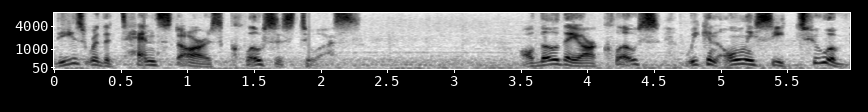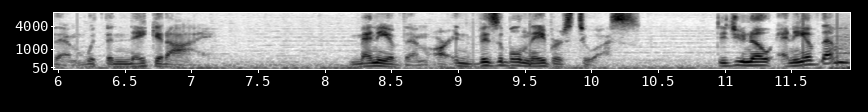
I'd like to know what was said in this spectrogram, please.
These were the 10 stars closest to us. Although they are close, we can only see two of them with the naked eye. Many of them are invisible neighbors to us. Did you know any of them?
